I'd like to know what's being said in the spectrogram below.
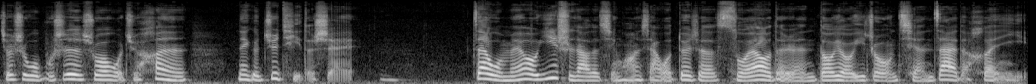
就是我不是说我去恨那个具体的谁，在我没有意识到的情况下，我对着所有的人都有一种潜在的恨意，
